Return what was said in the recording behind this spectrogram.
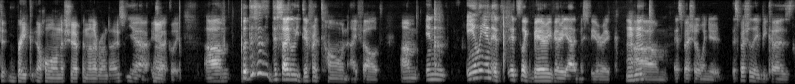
d- break a hole in the ship, and then everyone dies. Yeah, exactly. Um, but this is a decidedly different tone. I felt um, in Alien, it's it's like very very atmospheric. Mm-hmm. um, especially when you're especially because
